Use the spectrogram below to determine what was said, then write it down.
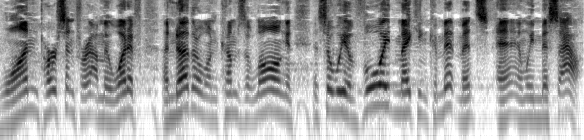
one person for, I mean, what if another one comes along? And, and so we avoid making commitments and, and we miss out.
